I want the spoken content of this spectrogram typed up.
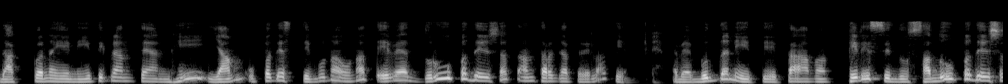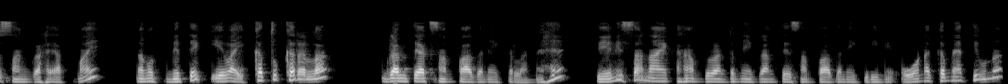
දක්වන මේ නීති ග්‍රන්ථයන්හි යම් උපදෙස් තිබුණා වුණත් ඒවැ දුරූපදේශත් අන්තර්ගත වෙලා තියෙනවා. හැබැයි බුද්ධ නීතිය තාම පිරිසිදු සදූපදේශ සංග්‍රහයක්මයි. නමුත් මෙතෙක් ඒවා එකතු කරලා ග්‍රන්ථයක් සම්පාදනය කරලා නැහැ. ඒ නිසා නායක හඳුරන්ට මේ ග්‍රන්ථය සම්පාදනය කිරීමේ ඕනකම ඇති වුණා.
